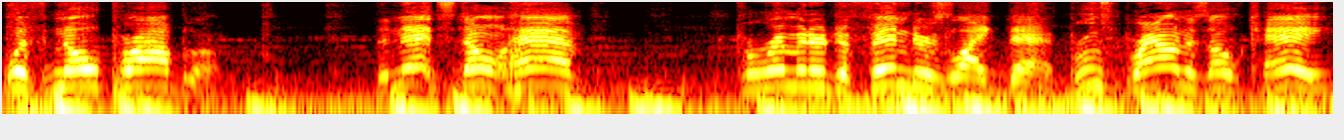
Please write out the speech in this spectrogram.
with no problem. The Nets don't have perimeter defenders like that. Bruce Brown is okay,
